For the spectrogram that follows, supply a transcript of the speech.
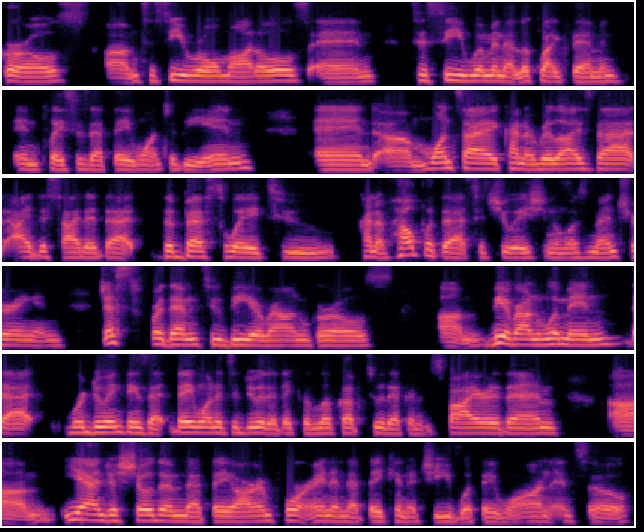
girls um, to see role models and to see women that look like them in, in places that they want to be in. And um, once I kind of realized that, I decided that the best way to kind of help with that situation was mentoring and just for them to be around girls, um, be around women that were doing things that they wanted to do, that they could look up to, that could inspire them. Um, yeah, and just show them that they are important and that they can achieve what they want. And so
